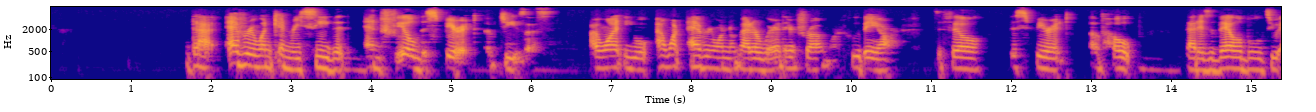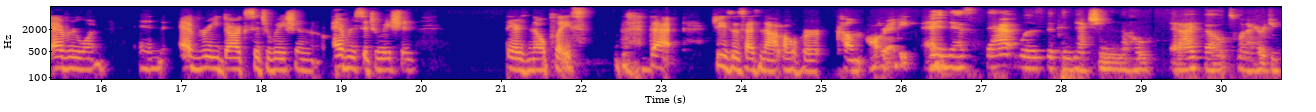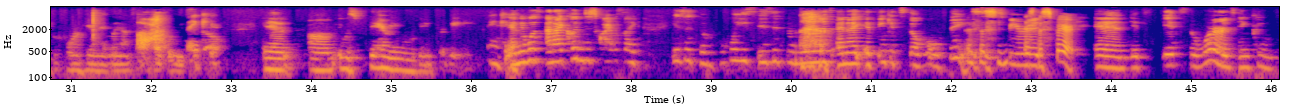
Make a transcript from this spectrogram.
that everyone can receive it and feel the spirit of Jesus I want you I want everyone no matter where they're from or who they are to feel the spirit of hope that is available to everyone in every dark situation, every situation. There's no place that Jesus has not overcome already. And that's that was the connection and the hope that I felt when I heard you perform here in Atlanta. weeks thank ago. And um, it was very moving for me. thank you. And it was, and I couldn't describe. I was like, is it the voice? Is it the words? And I, I think it's the whole thing. It's, It's the spirit, It's the spirit. and it's it's the words in con-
